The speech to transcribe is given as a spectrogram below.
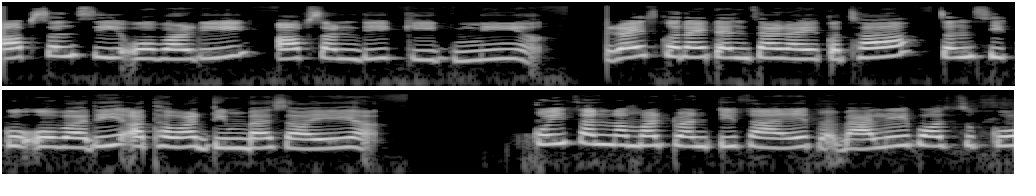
option C ovary option D kidney र यसको राइट एन्सर रहेको छ अप्सन सीको ओभरी अथवा डिम्बाशय क्वेसन नम्बर ट्वेन्टी फाइभ भाले पशुको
